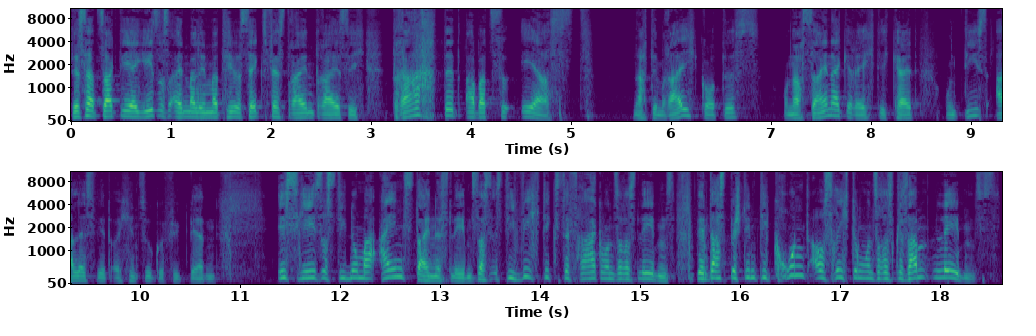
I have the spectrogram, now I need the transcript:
Deshalb sagte ja Jesus einmal in Matthäus 6, Vers 33, trachtet aber zuerst nach dem Reich Gottes und nach seiner Gerechtigkeit und dies alles wird euch hinzugefügt werden. Ist Jesus die Nummer eins deines Lebens? Das ist die wichtigste Frage unseres Lebens, denn das bestimmt die Grundausrichtung unseres gesamten Lebens.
